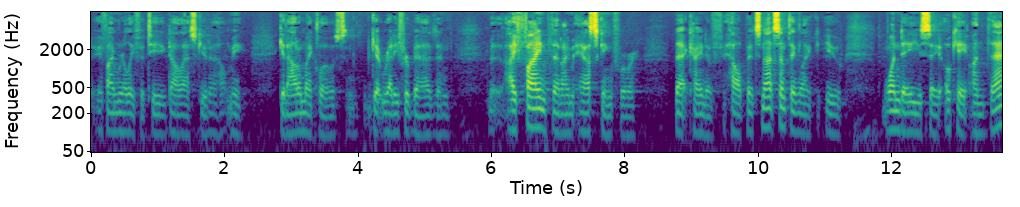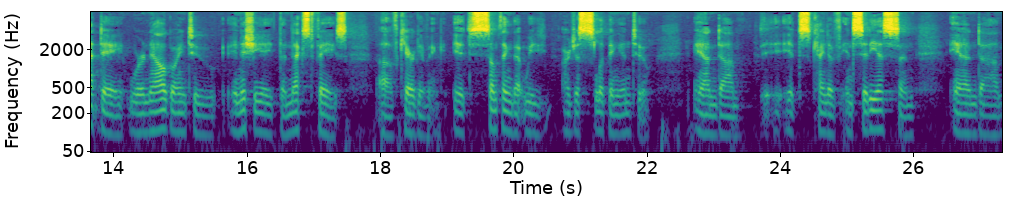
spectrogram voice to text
if I'm really fatigued, I'll ask you to help me get out of my clothes and get ready for bed and I find that I'm asking for that kind of help. It's not something like you, one day you say, okay, on that day, we're now going to initiate the next phase of caregiving. It's something that we are just slipping into. And um, it's kind of insidious and, and um,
